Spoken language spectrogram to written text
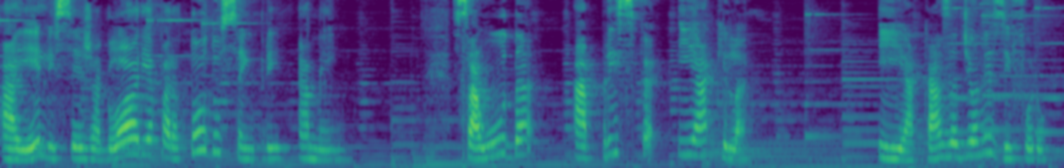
A ele seja glória para todos sempre. Amém. Saúda a Prisca e Áquila e a casa de Onesíforo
